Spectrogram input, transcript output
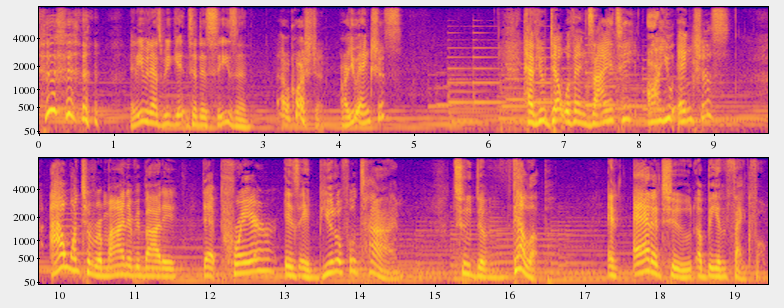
and even as we get into this season, I have a question. Are you anxious? Have you dealt with anxiety? Are you anxious? I want to remind everybody that prayer is a beautiful time to develop an attitude of being thankful.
